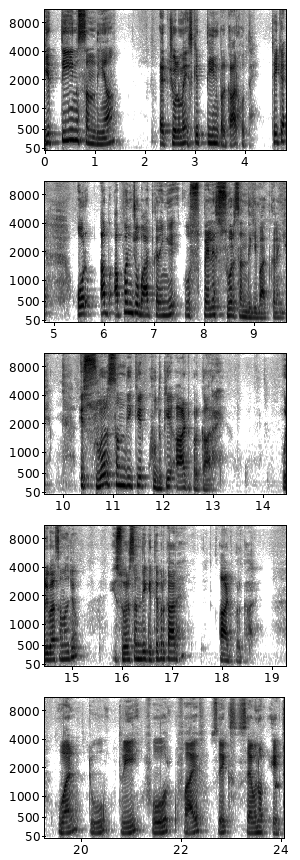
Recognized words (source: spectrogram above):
ये तीन संधियाँ एक्चुअल में इसके तीन प्रकार होते हैं। ठीक है? और अब अपन जो बात करेंगे, उस पहले स्वर संधि की बात करेंगे। इस स्वर संधि के खुद के आठ प्रकार हैं। पूरी बात समझ रहे हो? इस स्वर संधि कितने प्रकार हैं? आठ प्रकार है। One two three four five six, seven और एट।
